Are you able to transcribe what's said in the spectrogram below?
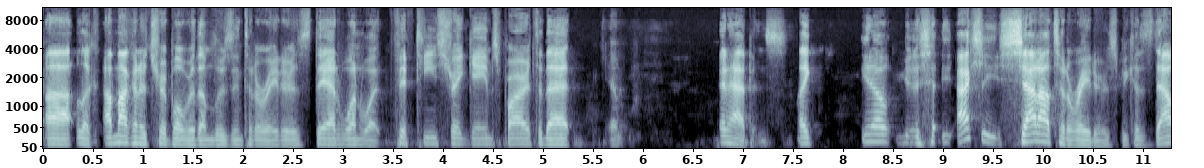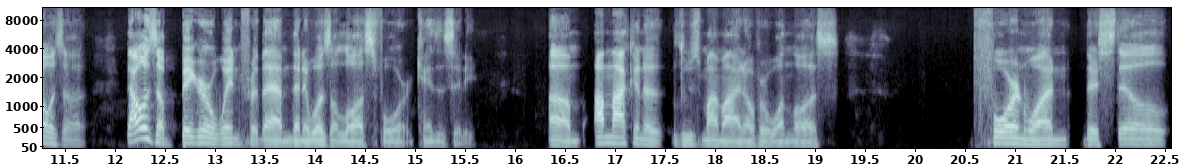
Uh, look, I'm not going to trip over them losing to the Raiders. They had won what 15 straight games prior to that. Yep. It happens. Like you know, actually, shout out to the Raiders because that was a that was a bigger win for them than it was a loss for Kansas City. Um, I'm not to lose my mind over one loss. Four and one, they're still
